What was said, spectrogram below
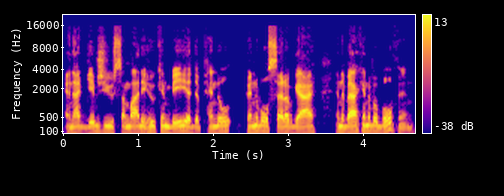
And that gives you somebody who can be a dependable, dependable setup guy in the back end of a bullpen.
